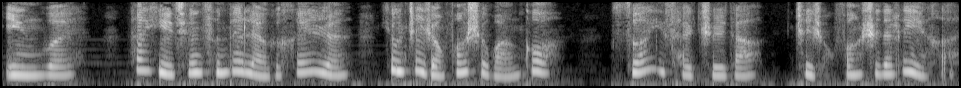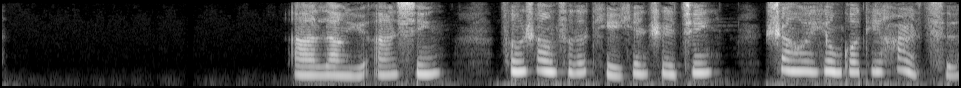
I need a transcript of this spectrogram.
因为他以前曾被两个黑人用这种方式玩过，所以才知道这种方式的厉害。阿浪与阿星从上次的体验至今尚未用过第二次，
